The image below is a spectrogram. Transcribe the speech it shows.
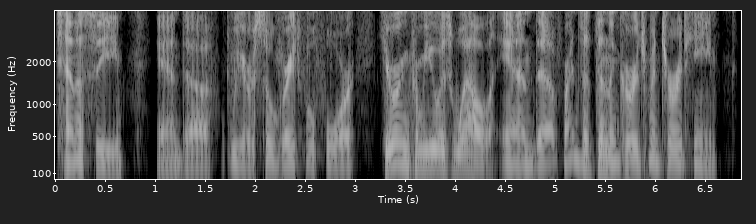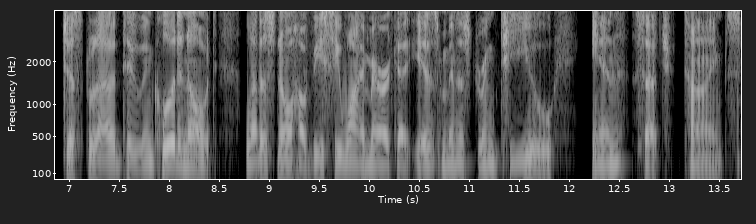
Tennessee. And uh, we are so grateful for hearing from you as well. And uh, friends, it's an encouragement to our team. Just uh, to include a note, let us know how VCY America is ministering to you in such times.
